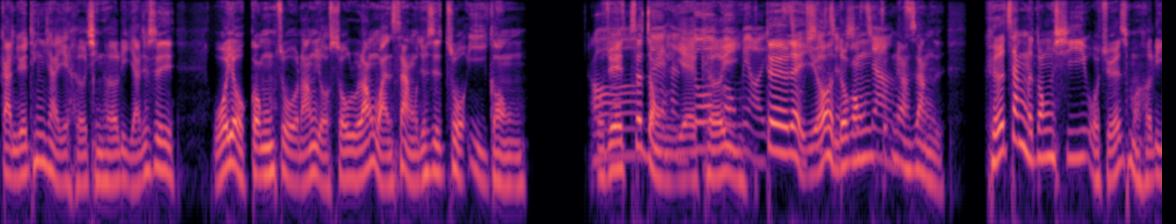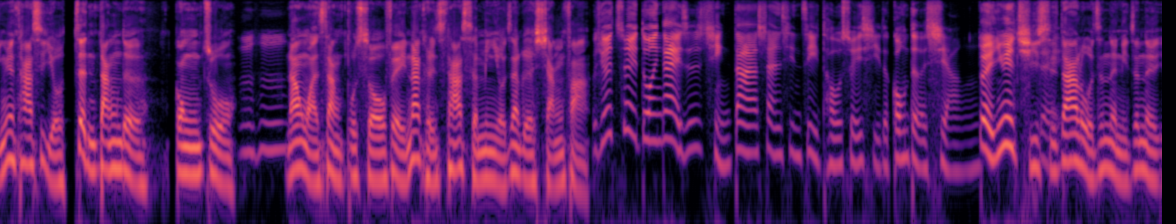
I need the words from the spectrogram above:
感觉听起来也合情合理啊，就是我有工作，然后有收入，然后晚上我就是做义工，我觉得这种也可以对对对，有很多公者是这样庙是这样子。可是这样的东西，我觉得怎么合理？因为它是有正当的工作，嗯哼，然后晚上不收费，那可能是他神明有这样的想法。我觉得最多应该也是请大家善信自己投水洗的功德箱。对，因为其实大家如果真的你真的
